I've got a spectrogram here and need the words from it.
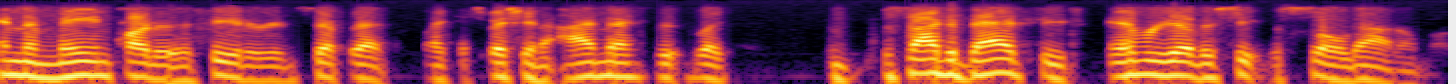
in the main part of the theater, except that, like, especially in IMAX, like, besides the bad seats, every other seat was sold out almost.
